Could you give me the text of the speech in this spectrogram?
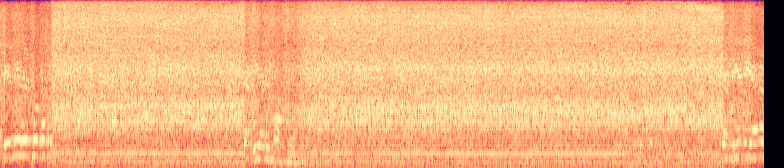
ਇਹ ਨਹੀਂ ਵੇਖੋ ਕਿ ਚੱਡੀ ਵਾਲੇ ਪਾਸੇ। ਝੰਡੀਆਂ ਦੀ ਯਾਰ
